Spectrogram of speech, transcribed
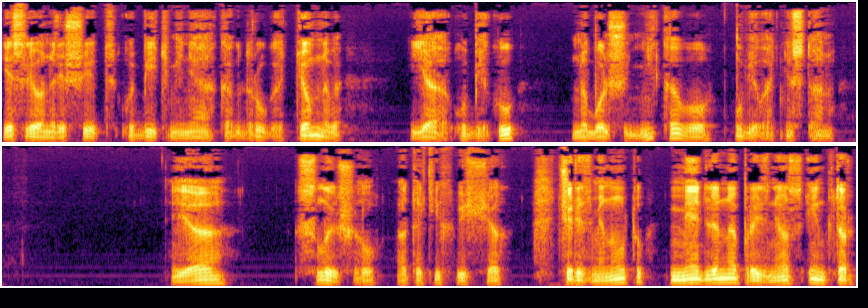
Если он решит убить меня как друга темного, я убегу, но больше никого убивать не стану. Я слышал о таких вещах. Через минуту медленно произнес Инктор.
